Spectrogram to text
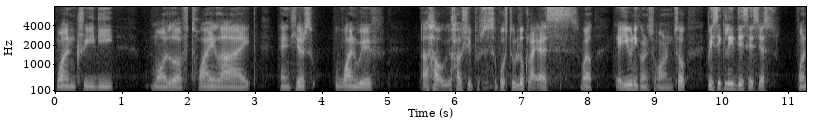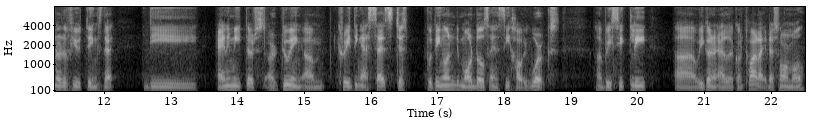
one 3D model of Twilight, and here's one with uh, how how she's supposed to look like as well a unicorn so on. So basically, this is just one of the few things that the animators are doing, um, creating assets, just putting on the models and see how it works. Uh, basically, uh, we're gonna add on Twilight, that's normal,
